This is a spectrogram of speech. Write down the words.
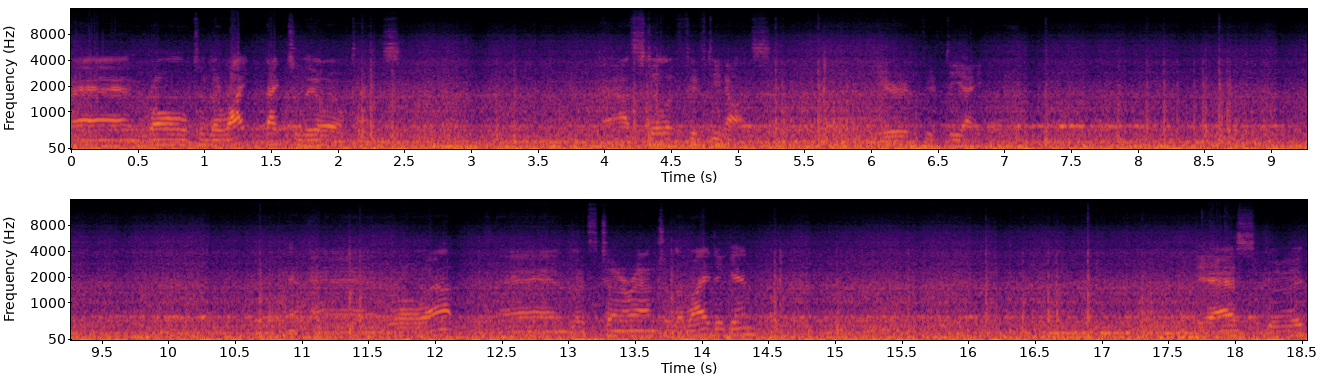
And roll to the right, back to the oil tanks. Now still at 50 knots. You're at 58. And roll out. And let's turn around to the right again. Yes, good.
